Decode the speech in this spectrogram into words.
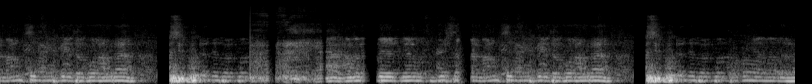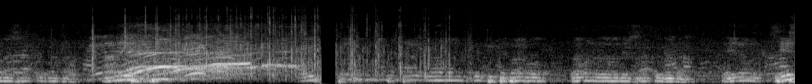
মানুষের মুখে যখন আমরা হাসি ফোটাতে পারব আমাদের মানুষের মুখে যখন আমরা হাসি ফোটাতে পারব তখনই আমাদের হবে সার্থকতা আর এই দিতে পারব তখন আমাদের সার্থকতা এই শেষ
